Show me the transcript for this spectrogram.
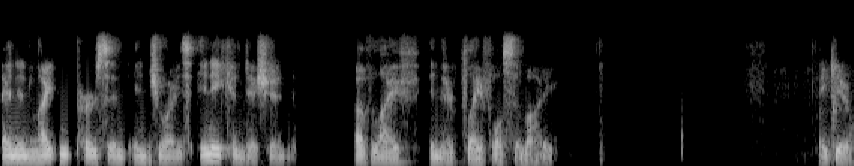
an enlightened person enjoys any condition of life in their playful samadhi. Thank you.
